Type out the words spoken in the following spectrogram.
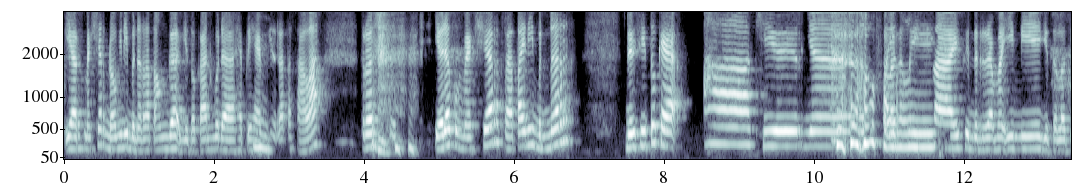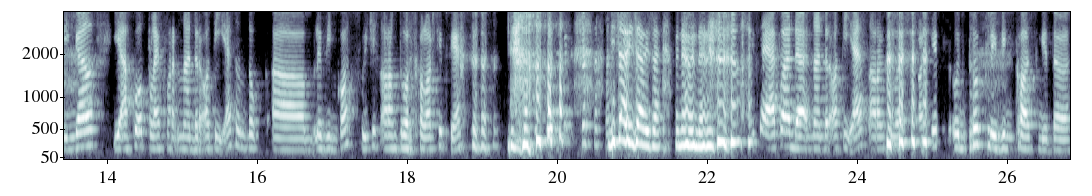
ya harus make sure dong ini bener atau enggak gitu kan. Gue udah happy happy Hmm. ternyata salah. Terus ya udah aku make sure ternyata ini bener. Dari situ kayak akhirnya Finally. selesai sudah drama ini gitu loh. Tinggal ya aku apply for another OTS untuk um, living cost which is orang tua scholarships ya. Bisa, bisa, bisa. Benar-benar. Bisa ya aku ada another OTS orang tua scholarships untuk living cost gitu.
